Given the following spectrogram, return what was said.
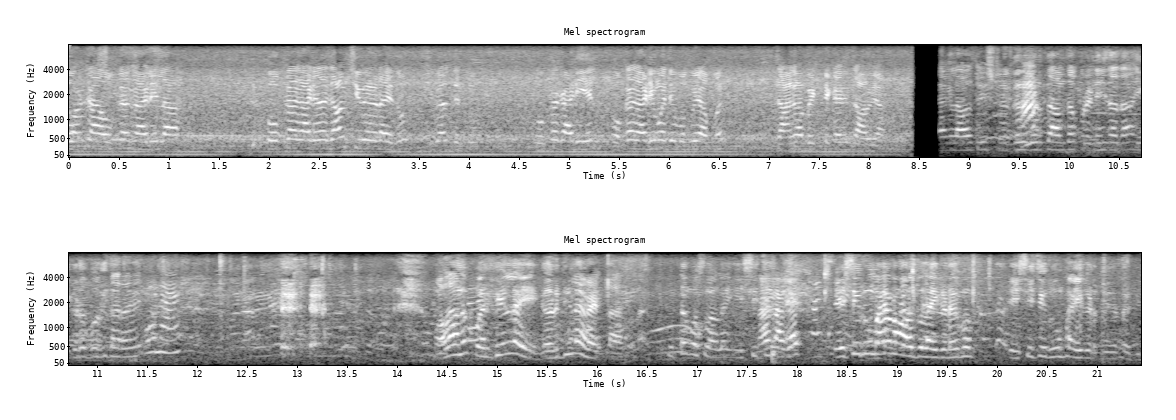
ओका ओका गाडीला. ओका गाडीला जाम शिवेरडा येतो. शिव्याच देतो. ओका गाडी येईल. ओका गाडीमध्ये बघूया आपण. जागा भेटते का आणि जाऊया. लावतो स्ट्रगल करतो आमचा प्रणेश दादा. इकडे बघ जरा रे. कोण आहे? मला ना पनवेलला आहे गर्दी नाही भेटणार. कुठं बसू आला एसी एसी रूम आहे भावा तुला इकडे. बघ. एसीची रूम आहे इकडे तुझ्यासाठी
